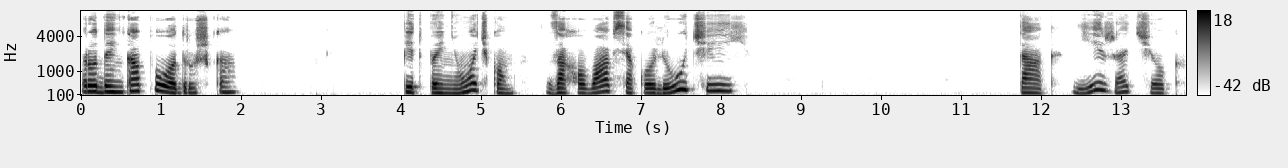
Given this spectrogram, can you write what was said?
руденька подружка. Під пеньочком заховався колючий. Так, їжачок.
